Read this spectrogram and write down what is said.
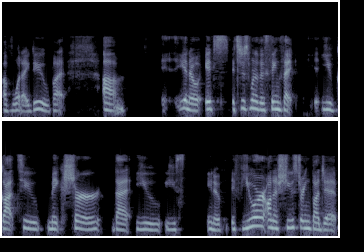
of what i do but um you know it's it's just one of those things that you've got to make sure that you you you know if you're on a shoestring budget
